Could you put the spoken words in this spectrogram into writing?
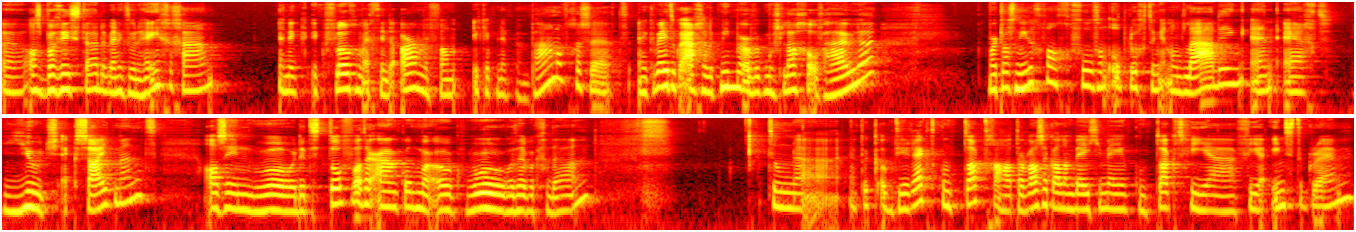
uh, als barista. Daar ben ik toen heen gegaan. En ik, ik vloog hem echt in de armen van, ik heb net mijn baan opgezet. En ik weet ook eigenlijk niet meer of ik moest lachen of huilen. Maar het was in ieder geval een gevoel van opluchting en ontlading. En echt huge excitement. Als in, wow, dit is tof wat er aankomt. Maar ook, wow, wat heb ik gedaan? Toen uh, heb ik ook direct contact gehad. Daar was ik al een beetje mee in contact via, via Instagram.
